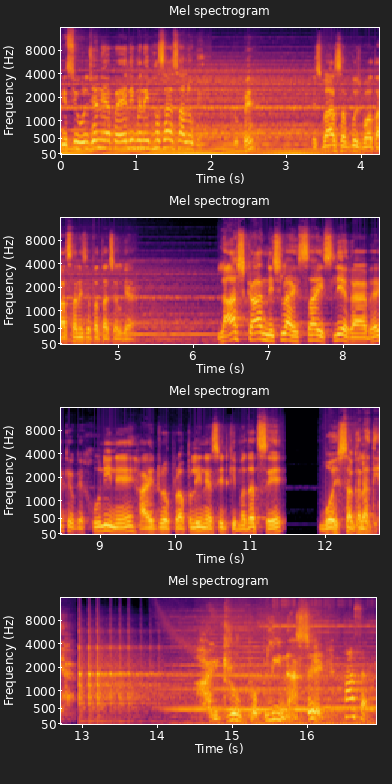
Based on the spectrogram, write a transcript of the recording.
किसी उलझन या पहेली में नहीं फंसा है सालों के। तो फिर? इस बार सब कुछ बहुत आसानी से पता चल गया लाश का निचला हिस्सा इसलिए गायब है क्योंकि खूनी ने हाइड्रोप्रोपिलीन एसिड की मदद से वो हिस्सा गला दिया हाइड्रोप्रोपिलीन एसिड? हाँ सर।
